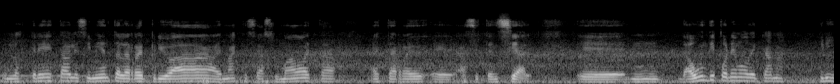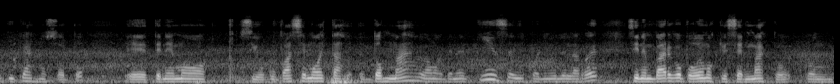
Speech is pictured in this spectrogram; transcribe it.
en los tres establecimientos de la red privada, además que se ha sumado a esta, a esta red eh, asistencial. aún disponemos de camas críticas nosotros, eh, tenemos, si ocupásemos estas dos más, vamos a tener 15 disponibles en la red. Sin embargo, podemos crecer más con,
